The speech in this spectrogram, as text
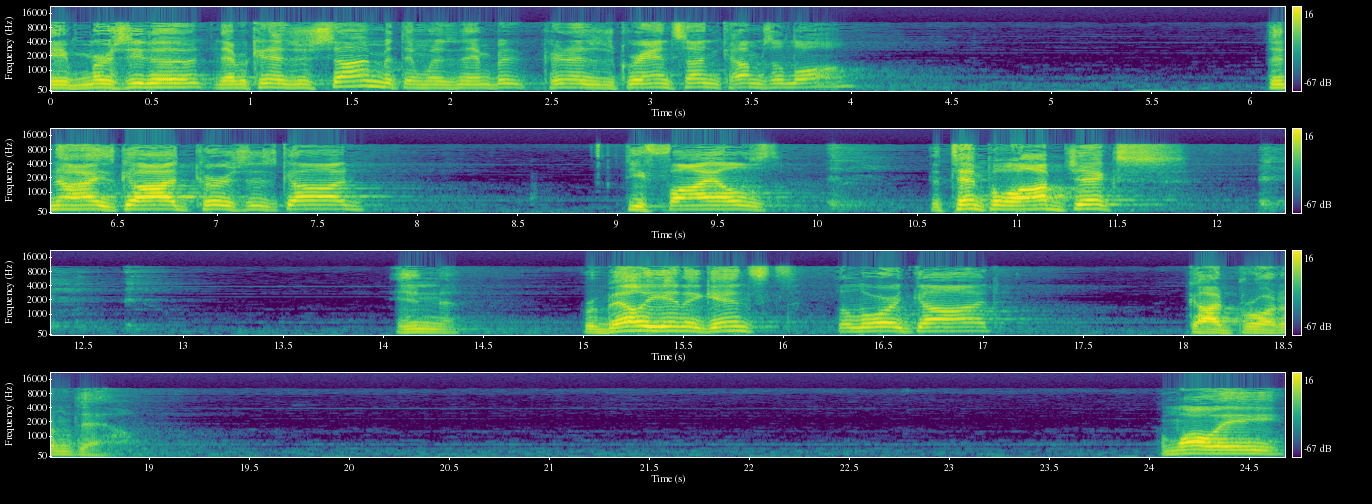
gave mercy to Nebuchadnezzar's son, but then when Nebuchadnezzar's grandson comes along, denies God, curses God, defiles the temple objects in rebellion against the Lord God, God brought him down. And while the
